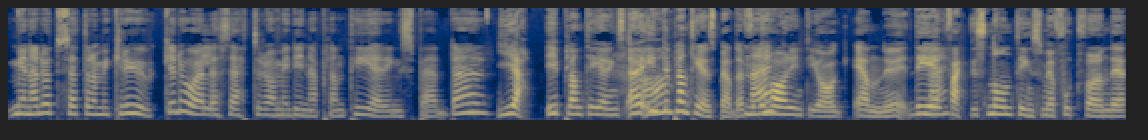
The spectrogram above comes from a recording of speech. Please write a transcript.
menar du att du sätter dem i krukor då eller sätter du dem i dina planteringsbäddar? Ja, i planterings... Äh, Ja. inte planteringsbäddar för Nej. det har inte jag ännu. Det är Nej. faktiskt någonting som jag fortfarande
